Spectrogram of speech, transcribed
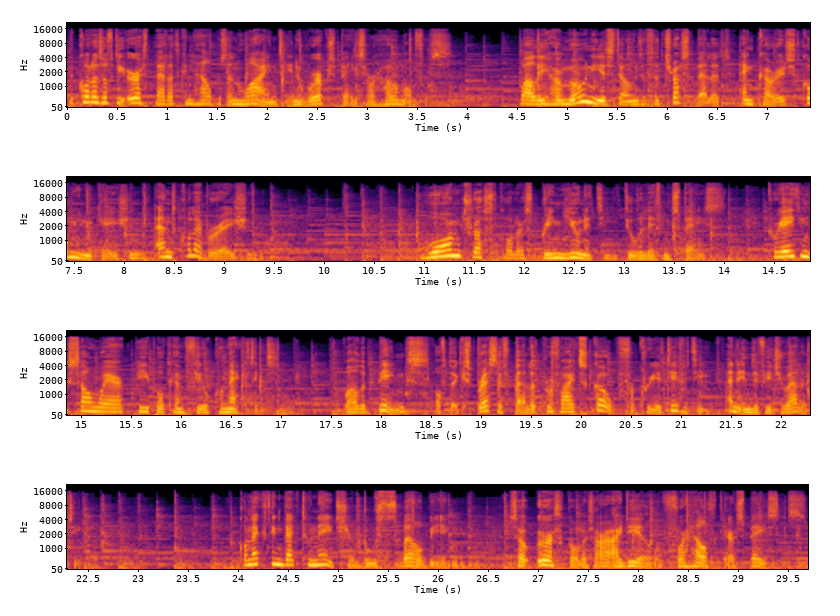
the colors of the Earth palette can help us unwind in a workspace or home office. While the harmonious tones of the Trust palette encourage communication and collaboration. Warm Trust colors bring unity to a living space, creating somewhere people can feel connected. While the pinks of the Expressive palette provide scope for creativity and individuality. Connecting back to nature boosts well-being, so earth colors are ideal for healthcare spaces.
